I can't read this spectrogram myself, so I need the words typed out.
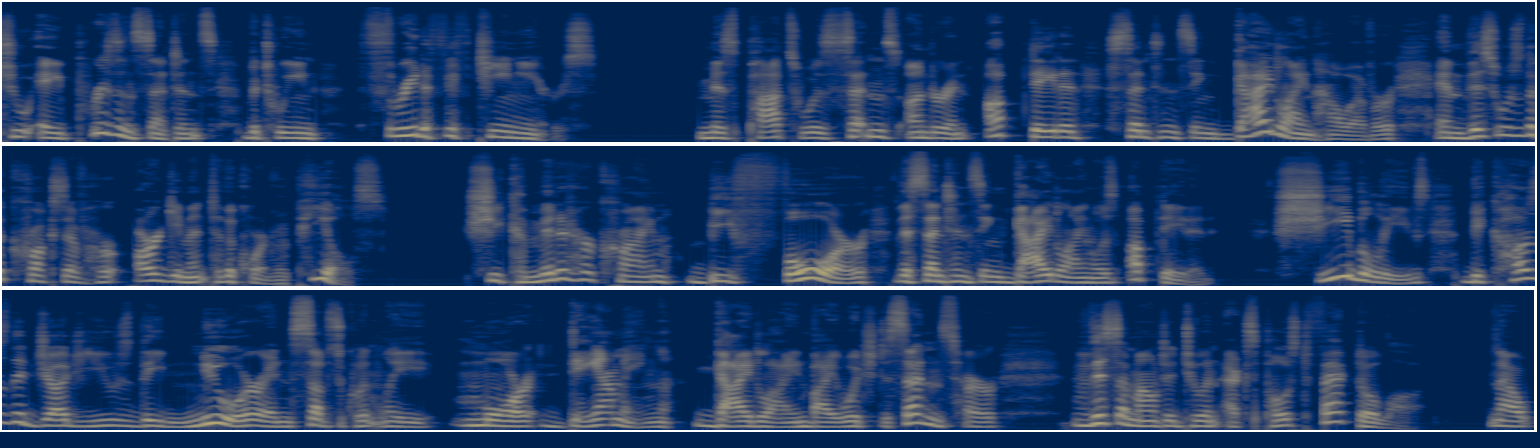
to a prison sentence between 3 to 15 years. Ms. Potts was sentenced under an updated sentencing guideline, however, and this was the crux of her argument to the Court of Appeals she committed her crime before the sentencing guideline was updated. She believes because the judge used the newer and subsequently more damning guideline by which to sentence her, this amounted to an ex post facto law. Now,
